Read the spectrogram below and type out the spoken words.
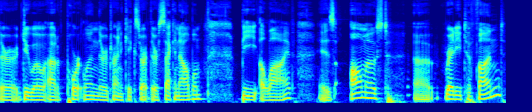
they're duo out of Portland, they're trying to kickstart their second album, Be Alive, is almost uh, ready to fund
